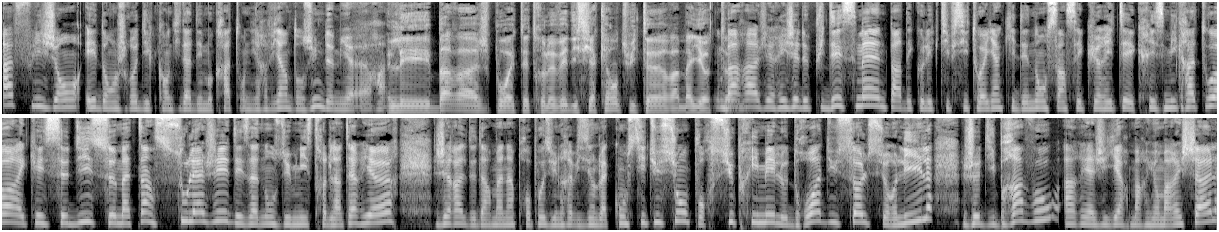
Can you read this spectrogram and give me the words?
affligeants et dangereux, dit le candidat démocrate. On y revient dans une demi-heure. Les barrages pourraient être levés d'ici à 48 heures à Mayotte. Barrages érigés depuis des semaines par des collectifs citoyens qui dénoncent insécurité et crise migratoire et qui se disent ce matin soulagés des annonces du ministre de l'Intérieur. Gérald Darmanin propose une révision de la Constitution pour supprimer le droit du sol sur l'île. Je dis bravo, a réagi hier Marion Maréchal,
